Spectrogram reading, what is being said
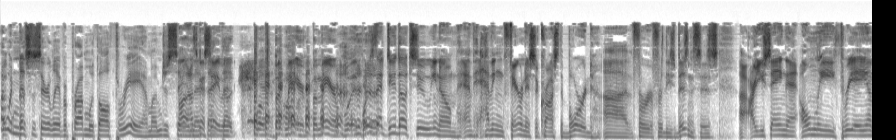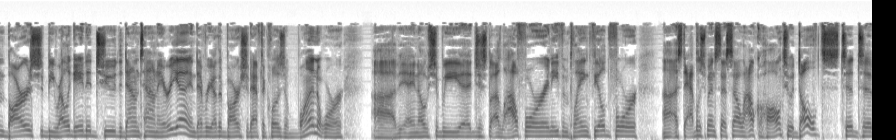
I wouldn't necessarily have a problem with all 3 a.m. I'm just saying. Well, I was going to say, that, but, well, but mayor, but mayor, what does that do though to you know having fairness across the board uh, for for these businesses? Uh, are you saying that only 3 a.m. bars should be relegated to the downtown area, and every other bar should have to close at one, or uh, you know, should we uh, just allow for an even playing field for uh, establishments that sell alcohol to adults to to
